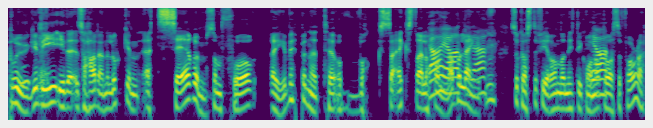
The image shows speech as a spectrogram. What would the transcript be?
Bruker de i det, så har denne looken et serum som får øyevippene til å vokse ekstra, eller Ja, holde ja, på lengden, som koster 490 kroner Ja. på Sephora?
